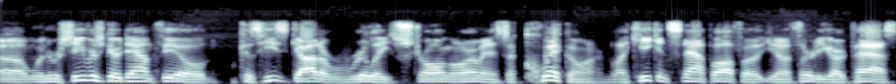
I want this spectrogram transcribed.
uh, when the receivers go downfield, because he's got a really strong arm and it's a quick arm, like he can snap off a you know 30 yard pass.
